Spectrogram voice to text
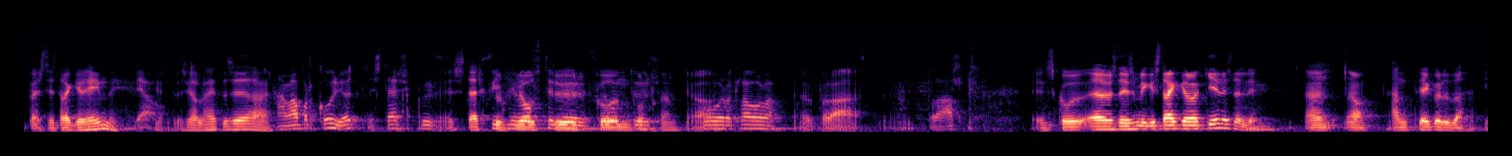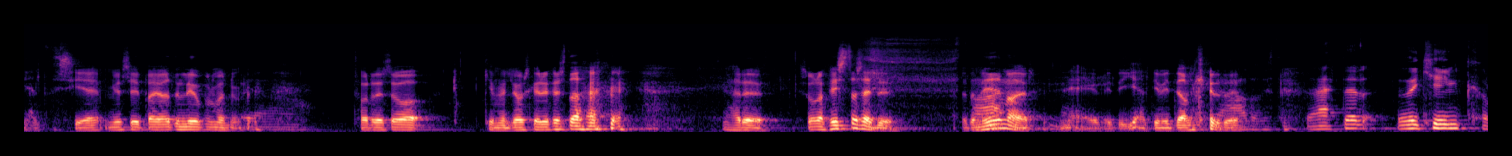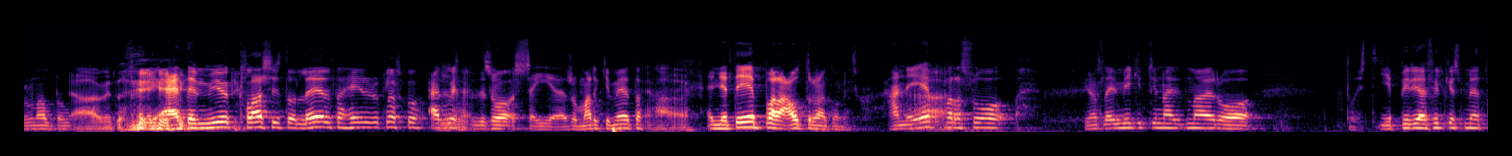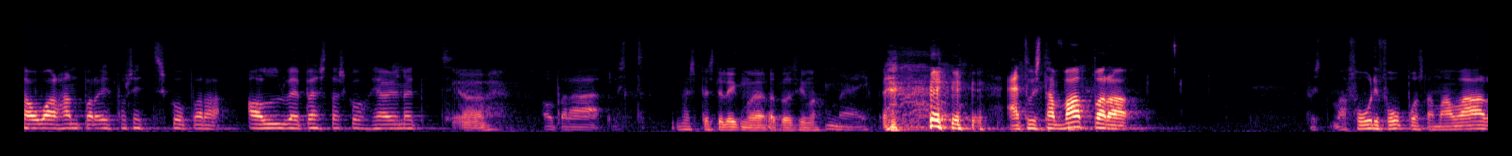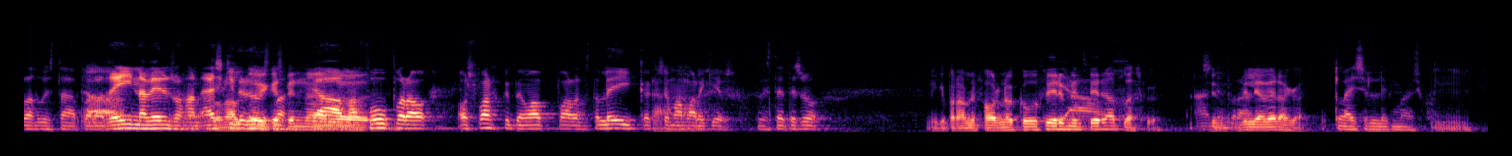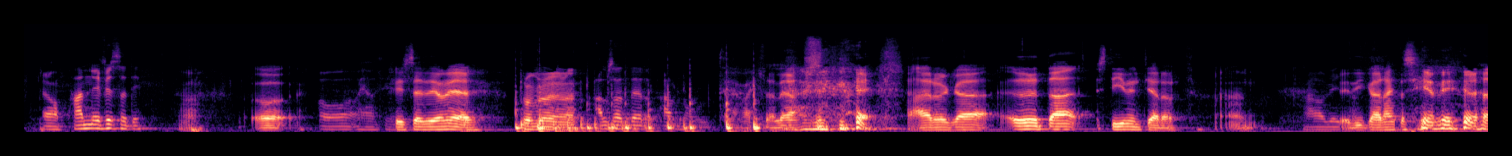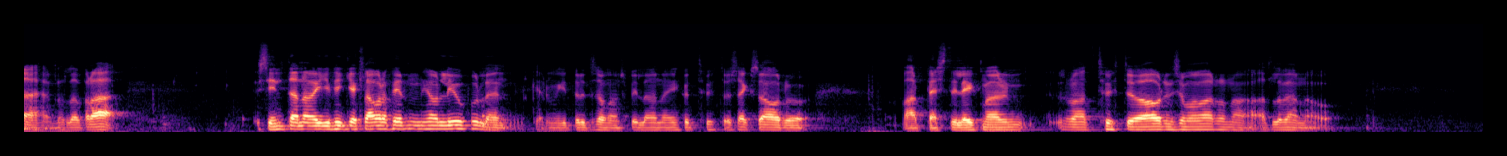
besti strakir heimi ég held að sjálf hætti að segja það Hann var bara góður í öllu, sterkur, sterkur, í fljótur, góðum boltan já, góður að klára, bara bara allt. eins eins mikið strækjur að gera steli Mm. En já, hann tekur þetta ég held að það sé mjög svipað í öllum lífbólmennum Já. Torres og kemur ljóskar í fyrsta Herru, svona fyrsta setið Þetta Það- miðmaður? Nei, veit, ég held ég veit alveg Já, hverju veist, þetta er The King, Ronaldo. Já, veit Þetta er mjög klassist og leiðilegt að heyra ykkur sko, en þú veist, þetta er svo að segja, það er svo margir með þetta. Já, En þetta er bara átrúna komið, sko. Hann er Ja. bara svo, ég er náttúrulega mikill United maður og, þú veist, ég byrjaði að fylgjast með, þá var hann bara upp á sitt, sko, bara alveg besta, sko, hjá United. já. Og bara, þú veist, Næst besti leikmaður alltaf síma nei. en þú veist, það var bara, þú veist, maður fór í fótbolta, maður var að, þú veist, að bara reyna að vera eins og hann, eða Ronaldo skilur þú veist, aukaspinnar já, og- maður fór bara á, á sparkutum og bara, þú veist, að leika sem hann var að gera, sko. Þú veist, þetta er svo, Mikið bara alveg fárlega góð fyrirmynd fyrir alla, sko Sem er vilja vera eitthvað glæsileg maður sko. Mm. Já, hann er fyrst þetta Já. Og og já því. fyrst setið á mér Trómurinn Alexander Arnold. Væntalega Það er auðvitað auðvitað Steven Gerrard. Það Ég veit ekki hvað er hægt að segja mér Það er náttúrulega bara Sindan hafa ekki fengið að klára fyrir hann hjá Liverpool En gerum ekki drutu saman spilaði hann einhver 26 ár Og var besti leikmaðurinn Svona 20 árin sem hann var hann Allavega hann og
